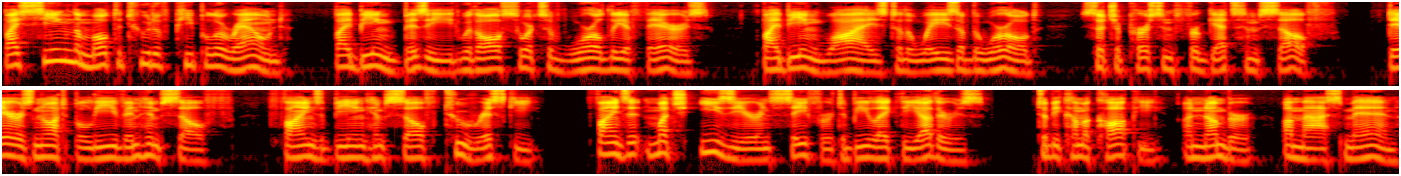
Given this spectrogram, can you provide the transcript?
by seeing the multitude of people around, by being busied with all sorts of worldly affairs, by being wise to the ways of the world, such a person forgets himself, dares not believe in himself, finds being himself too risky, finds it much easier and safer to be like the others, to become a copy, a number, a mass man.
